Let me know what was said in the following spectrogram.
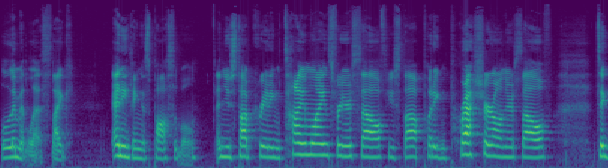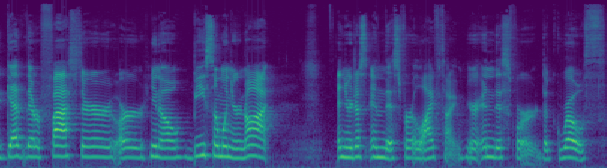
limitless like anything is possible. And you stop creating timelines for yourself you stop putting pressure on yourself to get there faster or you know be someone you're not and you're just in this for a lifetime you're in this for the growth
